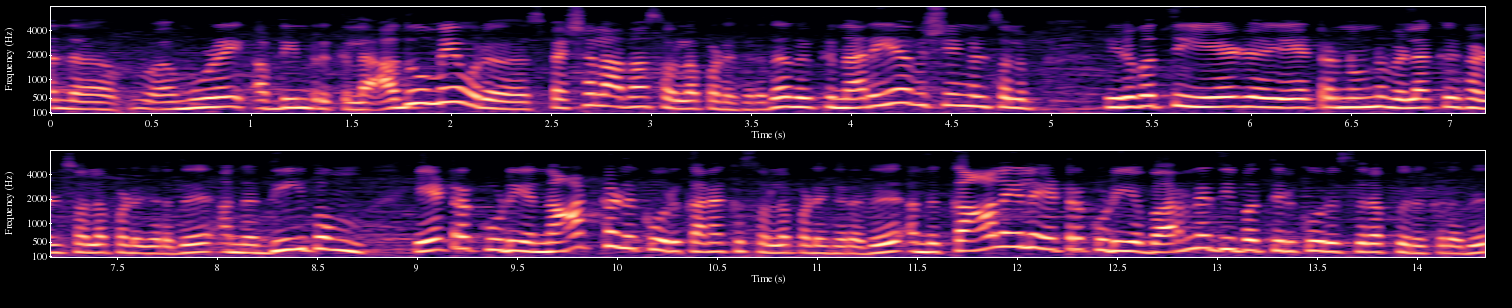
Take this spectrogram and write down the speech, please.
அந்த முறை அப்படின்னு இருக்குல்ல அதுவுமே ஒரு ஸ்பெஷலாக தான் சொல்லப்படுகிறது. அதுக்கு நிறைய விஷயங்கள் சொல்ல இருபத்தி ஏழு ஏற்றணும்னு விளக்குகள் சொல்லப்படுகிறது. அந்த தீபம் ஏற்றக்கூடிய நாட்களுக்கு ஒரு கணக்கு சொல்லப்படுகிறது. அந்த காலையில் ஏற்றக்கூடிய பரண தீபத்திற்கு ஒரு சிறப்பு இருக்கிறது.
